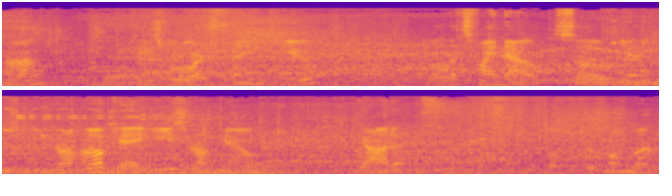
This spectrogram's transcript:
Huh? Please roar. Thank you. Well, let's find out. So, yeah, drunk. Okay, he's drunk now. Got it. Whoop, the wrong button.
